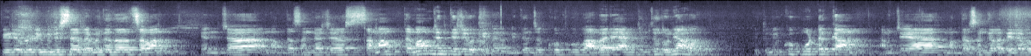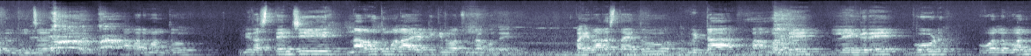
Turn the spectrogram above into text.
P W D minister Ravindranath Chavan यांच्या मतदारसंघाच्या तमाम तमाम जनतेचे वतीनं मी त्यांचं खूप खूप आभारी आहे. आम्ही तुमचे ऋणी आहोत. की तुम्ही खूप मोठं काम आमच्या या मतदारसंघाला दिल्याबद्दल तुमचं आभार मानतो. मी रस्त्यांची नावं तुम्हाला या ठिकाणी वाचून दाखवतोय. पहिला रस्ता आहे तो विटा भांबर्डे लेंगरे भूड वलवण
